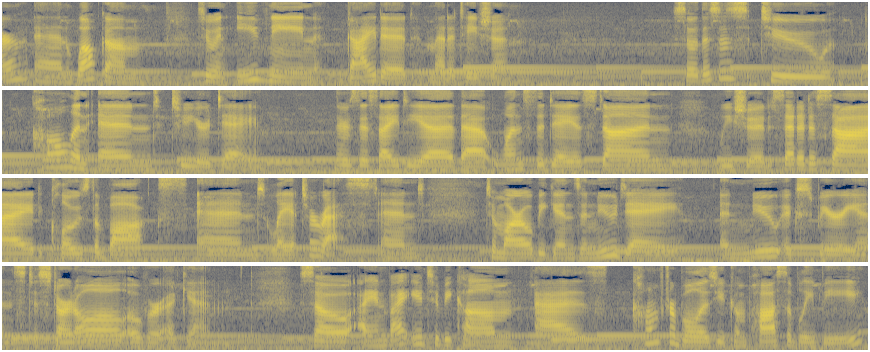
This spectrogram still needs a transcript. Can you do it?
And welcome to an evening guided meditation. So, this is to call an end to your day. There's this idea that once the day is done, we should set it aside, close the box, and lay it to rest. And tomorrow begins a new day, a new experience to start all over again. So I invite you to become as comfortable as you can possibly be,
